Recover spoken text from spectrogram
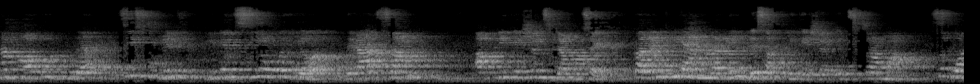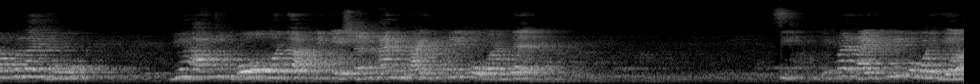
Now how to do that? See students, you can see over here there are some applications downside. Currently I am running this application. It's Strama. So what will I do? You have to go over the application and right click over there. See, if I right click over here,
